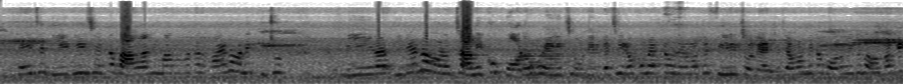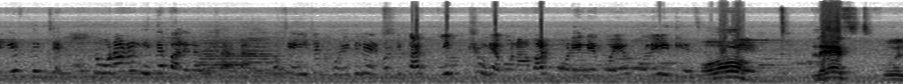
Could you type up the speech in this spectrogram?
এইটাই যে দিয়ে দিয়েছে একটা বাঙালি মা বাবাদের হয় না? অনেক কিছু মেয়েরা দিলে না মনে হচ্ছে আমি খুব বড় হয়ে গেছি ওদের কাছে এরকম একটা ওদের মধ্যে ফিল চলে আসে। যেমন মেয়েটা বড় হয়ে গেল আমাকে গিফট দিচ্ছে। তো ওরা ওটা নিতে পারে না বিষয়টা। বলছে এই যে ঘড়ি দিলে এরপর কিন্তু আর কিচ্ছু নেব না আবার পরে নেব। এ বলেই দিয়েছে। ও ব্লেসড ফুল।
